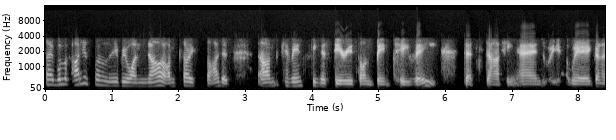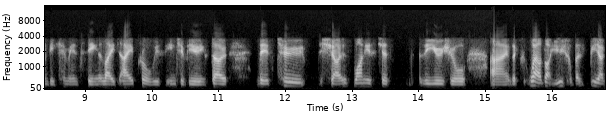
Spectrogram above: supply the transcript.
say? Well, look, I just want to let everyone know I'm so excited. I'm commencing a series on Bent TV that's starting, and we're going to be commencing late April with interviewing. So there's two shows. One is just the usual, uh, the, well, not usual, but you know,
